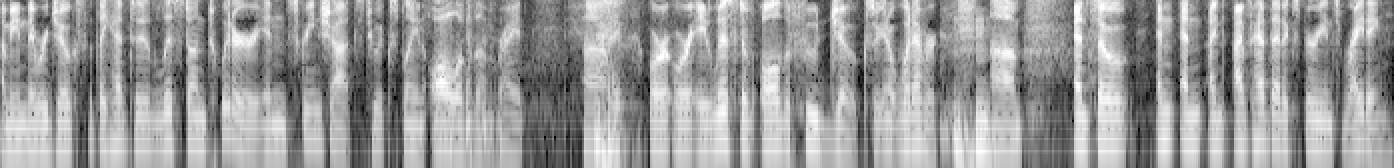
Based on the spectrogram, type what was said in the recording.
I mean, there were jokes that they had to list on Twitter in screenshots to explain all of them, right? Um, or or a list of all the food jokes, or you know, whatever. um, and so, and and I, I've had that experience writing,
